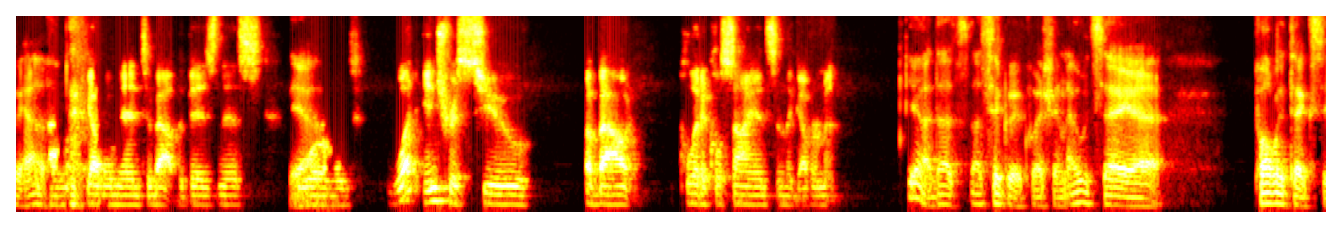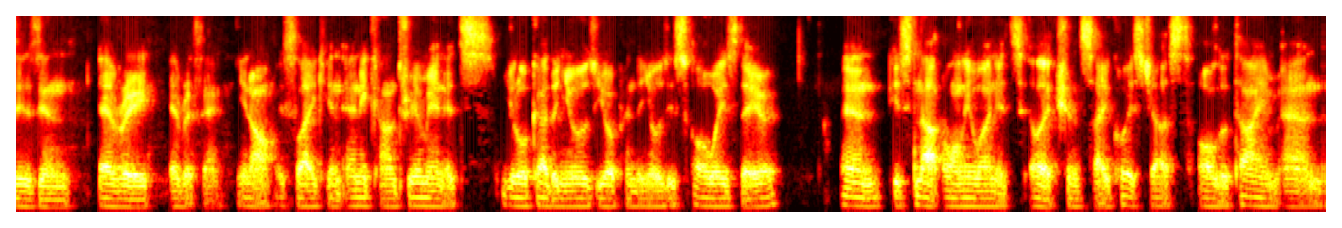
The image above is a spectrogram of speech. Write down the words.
yeah. about government, about the business yeah. world what interests you about political science and the government? Yeah, that's that's a great question. I would say uh, politics is in every everything. You know, it's like in any country. I mean, it's you look at the news, you open the news, it's always there, and it's not only when it's election cycle. It's just all the time, and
